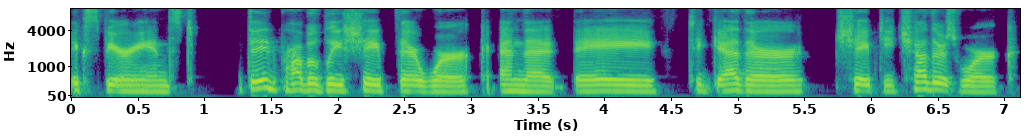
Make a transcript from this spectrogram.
experienced did probably shape their work and that they together shaped each other's work.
